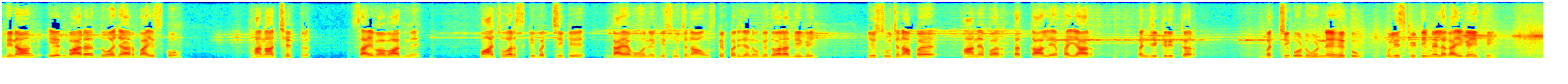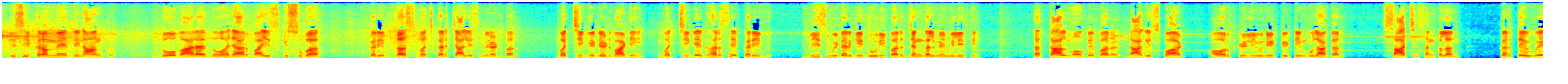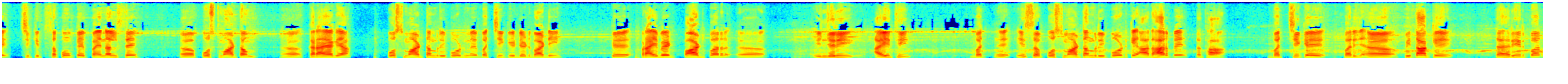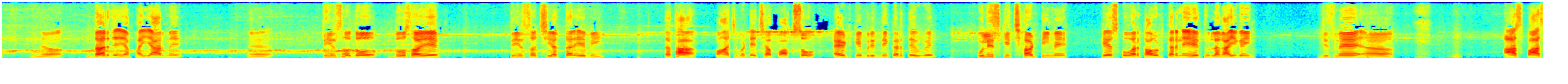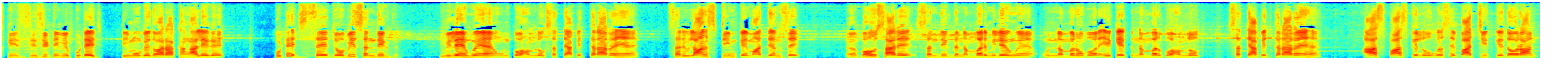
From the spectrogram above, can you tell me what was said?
दिनांक एक बारह दो हज़ार बाईस को थाना क्षेत्र साहिबाबाद में पाँच वर्ष की बच्ची के गायब होने की सूचना उसके परिजनों के द्वारा दी गई। इस सूचना पर थाने पर तत्काल एफआईआर पंजीकृत कर बच्ची को ढूँढने हेतु पुलिस की टीमें लगाई गई थी। इसी क्रम में दिनांक दो बारह दो हज़ार बाईस की सुबह करीब दस बजकर चालीस मिनट पर बच्ची की डेड बॉडी बच्ची के घर से करीब 20 मीटर की दूरी पर जंगल में मिली थी। तत्काल मौके पर डाग स्क्वाड और फ़ील्ड यूनिट की टीम बुलाकर साक्ष्य संकलन करते हुए चिकित्सकों के पैनल से पोस्टमार्टम कराया गया। पोस्टमार्टम रिपोर्ट में बच्ची की डेड बॉडी के प्राइवेट पार्ट पर इंजरी आई थी। इस पोस्टमार्टम रिपोर्ट के आधार पे तथा बच्ची के पिता के तहरीर पर दर्ज एफआईआर में 302, 201, तीन सौ छिहत्तर ए बी तथा पाँच बटे छः पॉक्सो एक्ट की वृद्धि करते हुए पुलिस की छह टीमें केस को वर्कआउट करने हेतु लगाई गई जिसमें आसपास की सीसीटीवी फुटेज टीमों के द्वारा खंगाले गए। फुटेज से जो भी संदिग्ध मिले हुए हैं उनको हम लोग सत्यापित करा रहे हैं। सर्विलांस टीम के माध्यम से बहुत सारे संदिग्ध नंबर मिले हुए हैं। उन नंबरों पर एक एक नंबर को हम लोग सत्यापित करा रहे हैं। आसपास के लोगों से बातचीत के दौरान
